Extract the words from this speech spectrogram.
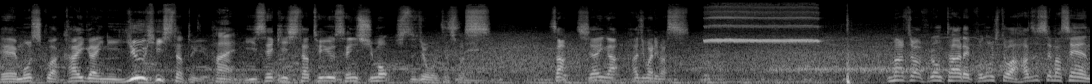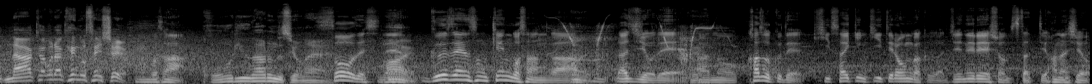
えー、もしくは海外に遊費したという、はい、移籍したという選手も出場いたします、ね、さあ試合が始まりますまずはフロンターレこの人は外せません。中村憲剛選手。憲剛さん。交流があるんですよね。そうですね、はい、偶然その憲剛さんがラジオで、はい、あの家族で最近聴いてる音楽が GENERATIONS だっていう話を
